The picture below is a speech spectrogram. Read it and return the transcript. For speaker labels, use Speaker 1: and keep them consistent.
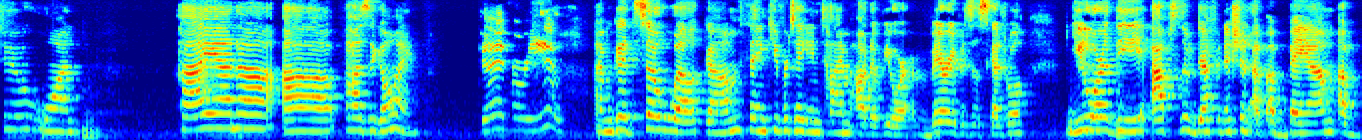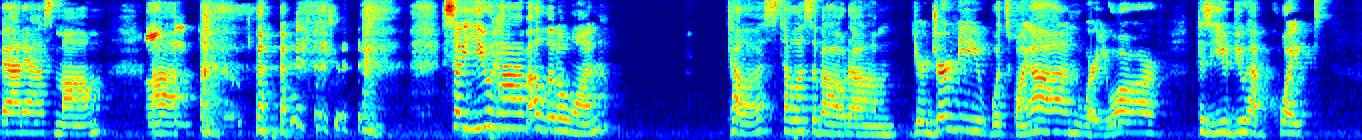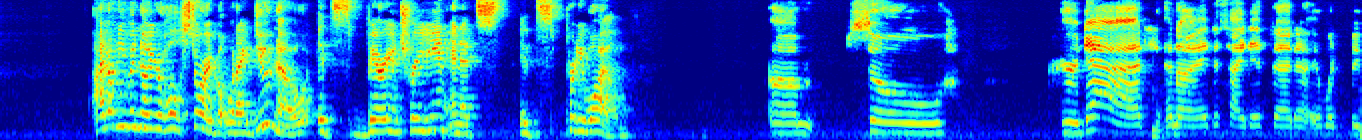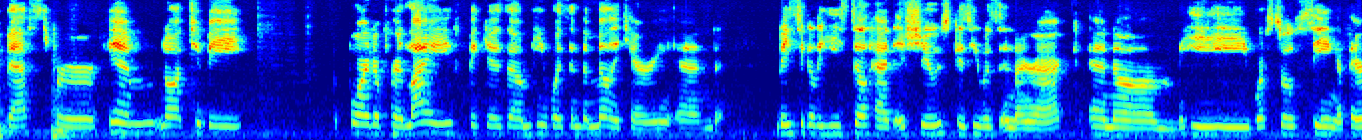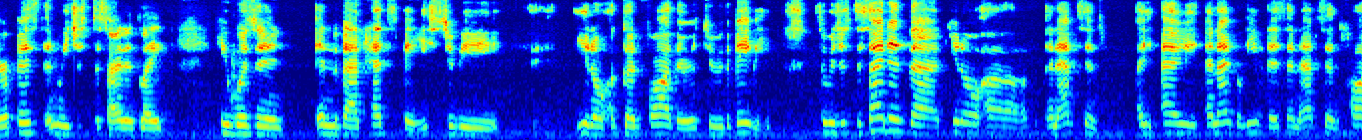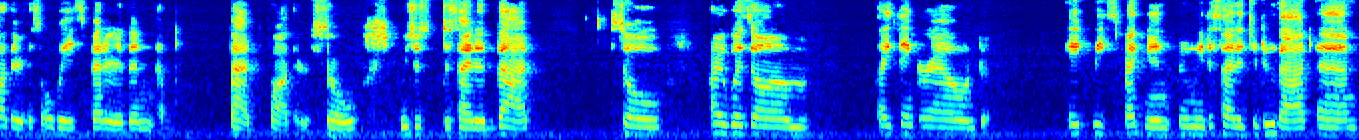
Speaker 1: two, one. Hi, Anna. Uh, how's it going?
Speaker 2: Good. How are you?
Speaker 1: I'm good. So, welcome. Thank you for taking time out of your very busy schedule. You are the absolute definition of a BAM, a badass mom.
Speaker 2: Oh,
Speaker 1: Uh, so, you have a little one. Tell us, tell us about um, your journey, what's going on, where you are, because you do have quite. I don't even know your whole story, but what I do know, it's very intriguing and it's it's pretty wild.
Speaker 2: um, so her dad and I decided that uh, it would be best for him not to be a part of her life because um, he was in the military and basically he still had issues because he was in Iraq and um, he was still seeing a therapist and we just decided like he wasn't in that headspace to be you know a good father to the baby. So we just decided that you know uh, an absent I, I and I believe this an absent father is always better than a bad father. So we just decided that. So I was um I think around eight weeks pregnant when we decided to do that and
